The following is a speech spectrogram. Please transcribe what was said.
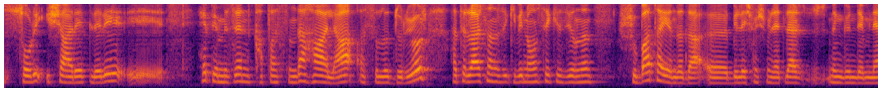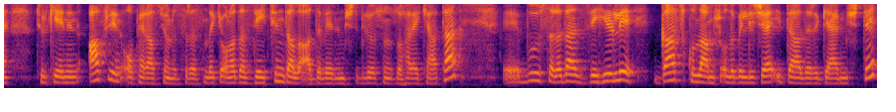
soru işaretleri e, hepimizin kafasında hala asılı duruyor. Hatırlarsanız 2018 yılının Şubat ayında da e, Birleşmiş Milletler'in gündemine Türkiye'nin Afrin operasyonu sırasındaki ona da Zeytin Dalı adı verilmişti biliyorsunuz o harekata. E, bu sırada zehirli gaz kullanmış olabileceği iddiaları gelmişti.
